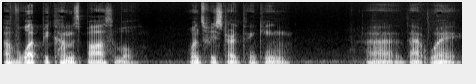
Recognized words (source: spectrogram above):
of what becomes possible once we start thinking uh, that way.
